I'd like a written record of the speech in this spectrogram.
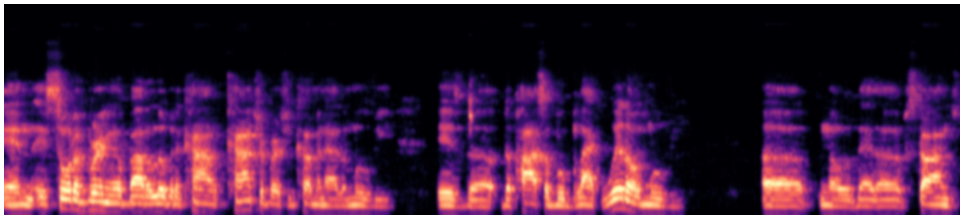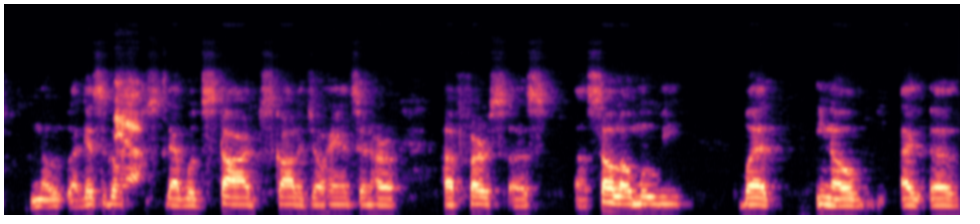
and it's sort of bringing about a little bit of con- controversy coming out of the movie is the the possible Black Widow movie. Uh, you know that uh stars, you know, I guess it's going Yeah. that would star Scarlett Johansson, her her first uh, uh, solo movie, but you know, I, uh,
